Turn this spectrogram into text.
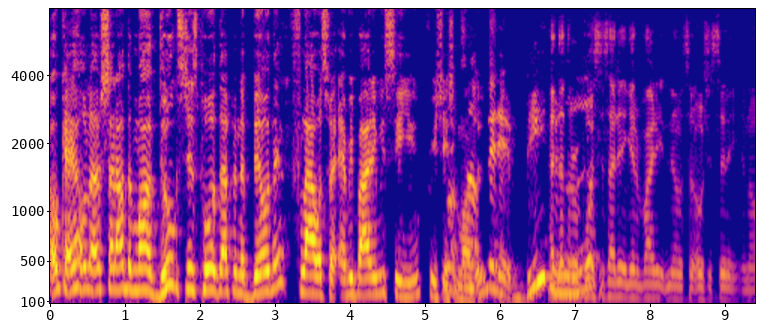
Okay, hold up. Shout out to Monk Dukes just pulled up in the building. Flowers for everybody. We see you. Appreciate you, What's Monk up Dukes. with it? Beat Had nothing to report since I didn't get invited, you know, to Ocean City. You know,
